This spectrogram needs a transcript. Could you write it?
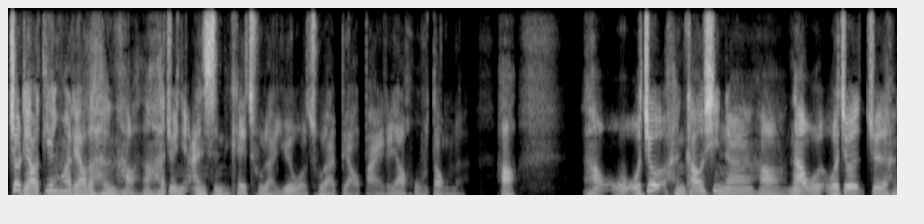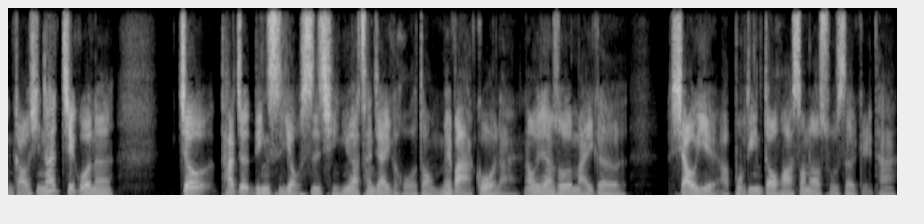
就聊电话聊得很好，然后他就已经暗示你可以出来约我出来表白了，要互动了。好，然后我我就很高兴啊，哈，那我我就觉得很高兴。那结果呢，就他就临时有事情，因为要参加一个活动，没办法过来。那我就想说买一个。宵夜啊，布丁豆花送到宿舍给他。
